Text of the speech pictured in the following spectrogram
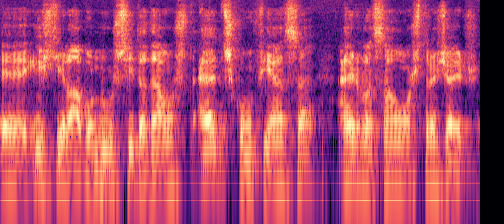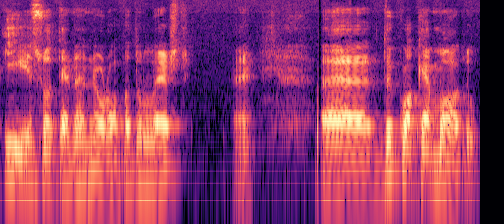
eh, instilavam nos cidadãos a desconfiança em relação aos estrangeiros. E isso até na, na Europa do Leste. É? de qualquer modo,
